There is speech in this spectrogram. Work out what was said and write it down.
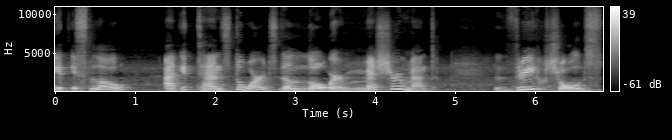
It is slow and it tends towards the lower measurement thresholds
